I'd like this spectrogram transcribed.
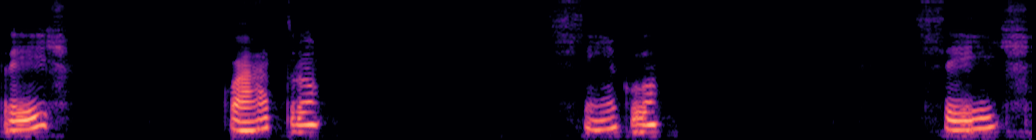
três, quatro, cinco, seis,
